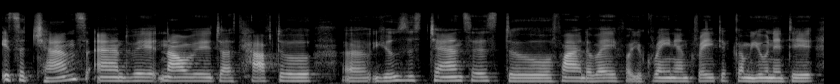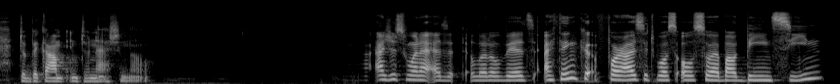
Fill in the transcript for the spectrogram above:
it's a chance and we now we just have to uh, use these chances to find a way for ukrainian creative community to become international I just want to add a little bit. I think for us, it was also about being seen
